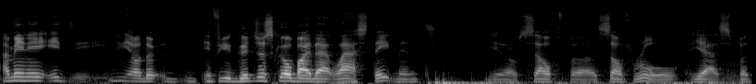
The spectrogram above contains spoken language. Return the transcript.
I mean, it, it, you know, the, if you could just go by that last statement, you know, self uh, self rule, yes. But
